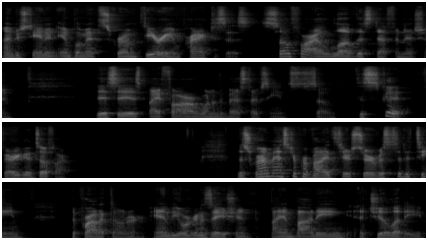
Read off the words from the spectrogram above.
understand and implement Scrum theory and practices. So far, I love this definition. This is by far one of the best I've seen. So, this is good. Very good so far. The Scrum Master provides their service to the team, the product owner, and the organization by embodying agility,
